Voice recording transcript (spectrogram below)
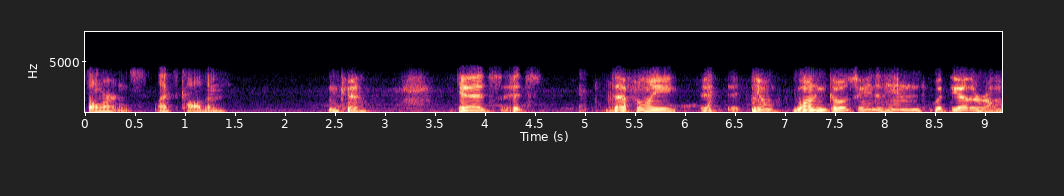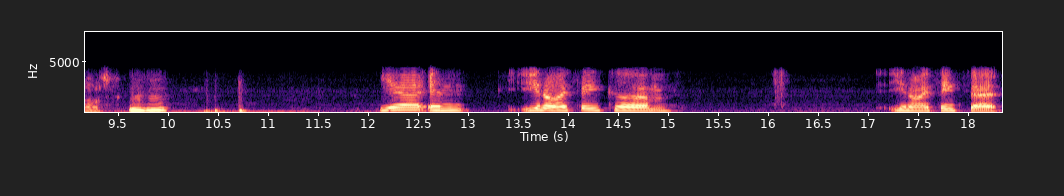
thorns let's call them Okay. Yeah, it's it's definitely it, it you know one goes hand in hand with the other almost. Mhm. Yeah, and you know, I think um you know, I think that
